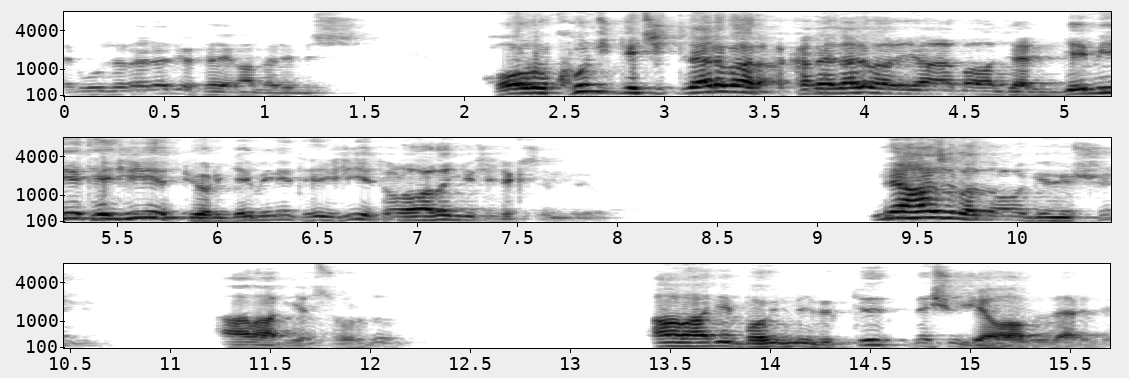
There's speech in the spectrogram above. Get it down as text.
Ebu Zer öyle diyor Peygamberimiz. Korkunç geçitler var, akabeler var ya bazen. Gemiyi tecrid et diyor, gemini tecrid et, oralardan geçeceksin diyor. Ne hazırladın o gün için? Arabi'ye sordu. Arabi boynunu büktü ve şu cevabı verdi.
